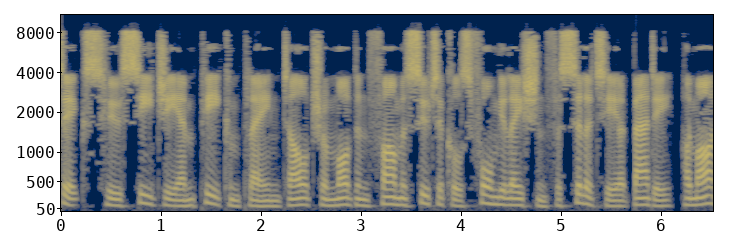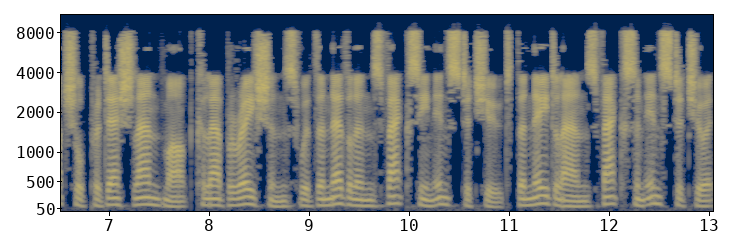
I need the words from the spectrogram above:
2006 who CGMP complained ultra-modern pharmaceuticals formulation facility at Baddi, Himachal Pradesh landmark collaborations with the Netherlands Vaccine Institute the Nederlands Vaccin Instituut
